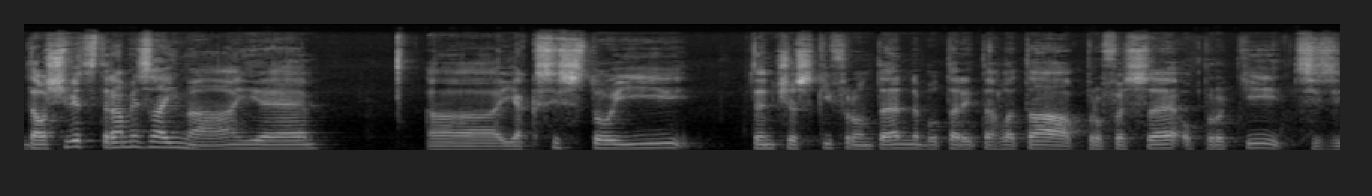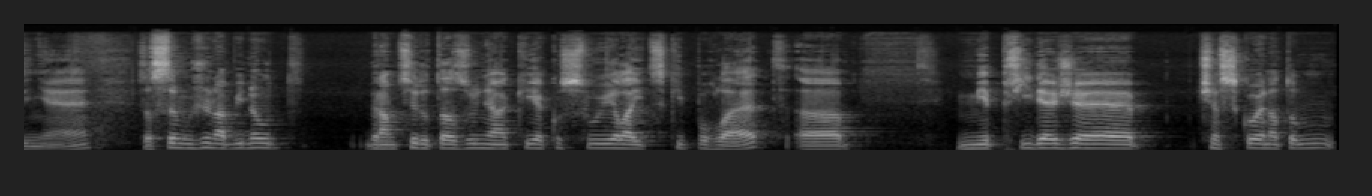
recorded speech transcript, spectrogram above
další věc, která mě zajímá, je, uh, jak si stojí ten český frontend nebo tady tahle ta profese oproti cizině. Zase můžu nabídnout v rámci dotazu nějaký jako svůj laický pohled. Mně přijde, že Česko je na tom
